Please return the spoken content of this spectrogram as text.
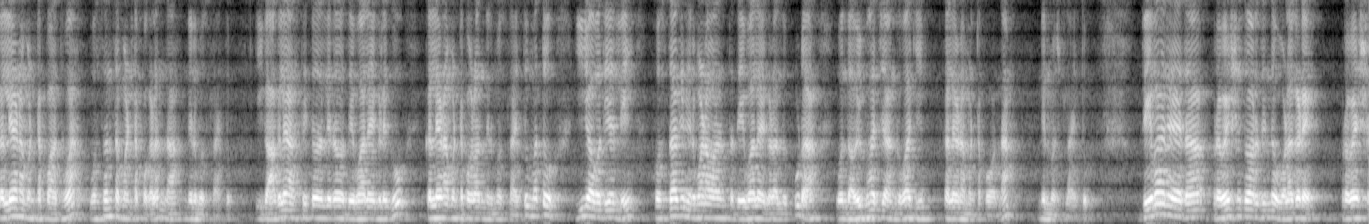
ಕಲ್ಯಾಣ ಮಂಟಪ ಅಥವಾ ವಸಂತ ಮಂಟಪಗಳನ್ನು ನಿರ್ಮಿಸಲಾಯಿತು. ಈಗಾಗಲೇ ಅಸ್ತಿತ್ವದಲ್ಲಿರೋ ದೇವಾಲಯಗಳಿಗೂ ಕಲ್ಯಾಣ ಮಂಟಪಗಳನ್ನು ನಿರ್ಮಿಸಲಾಯಿತು ಮತ್ತು ಈ ಅವಧಿಯಲ್ಲಿ ಹೊಸದಾಗಿ ನಿರ್ಮಾಣವಾದಂಥ ದೇವಾಲಯಗಳಲ್ಲೂ ಕೂಡ ಒಂದು ಅವಿಭಾಜ್ಯ ಅಂಗವಾಗಿ ಕಲ್ಯಾಣ ಮಂಟಪವನ್ನು ನಿರ್ಮಿಸಲಾಯಿತು. ದೇವಾಲಯದ ಪ್ರವೇಶ ದ್ವಾರದಿಂದ ಒಳಗಡೆ ಪ್ರವೇಶ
